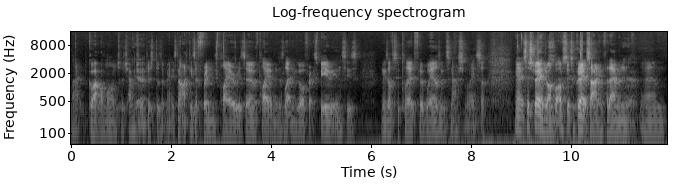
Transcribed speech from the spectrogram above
like go out on loan to a championship. Yeah. It just doesn't make. It's not like he's a fringe player, a reserve player, and they're just letting him go for experience. He's and he's obviously played for Wales internationally, so yeah, it's a strange one. But obviously, it's a great signing for them, and um,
